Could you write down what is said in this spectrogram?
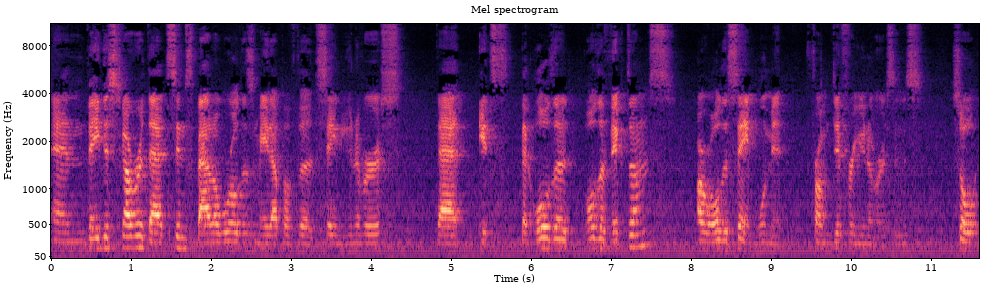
and they discovered that since Battle World is made up of the same universe, that it's that all the all the victims are all the same women from different universes. So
